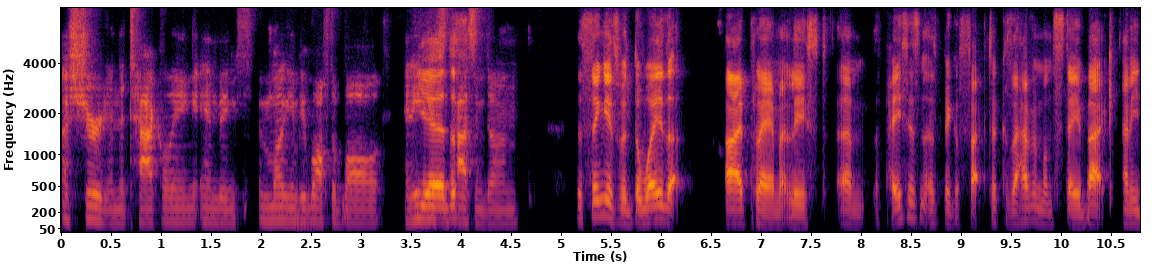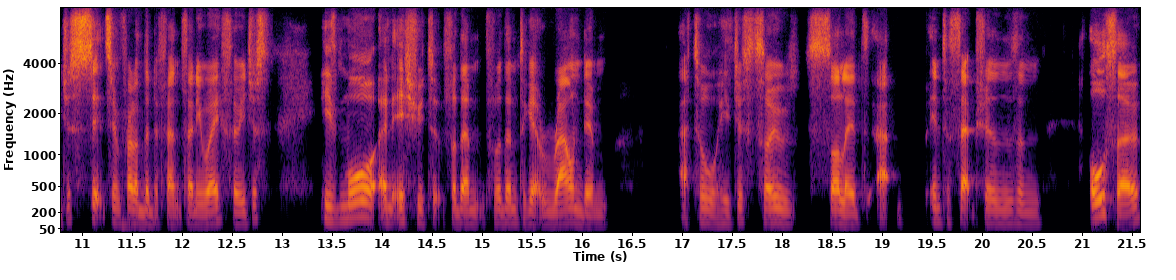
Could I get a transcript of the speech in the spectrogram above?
assured in the tackling and being mugging people off the ball, and he Yeah, gets the the- passing done. The thing is, with the way that I play him, at least, um, the pace isn't as big a factor because I have him on stay back, and he just sits in front of the defense anyway. So he just he's more an issue to, for them for them to get around him at all. He's just so solid at interceptions and also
